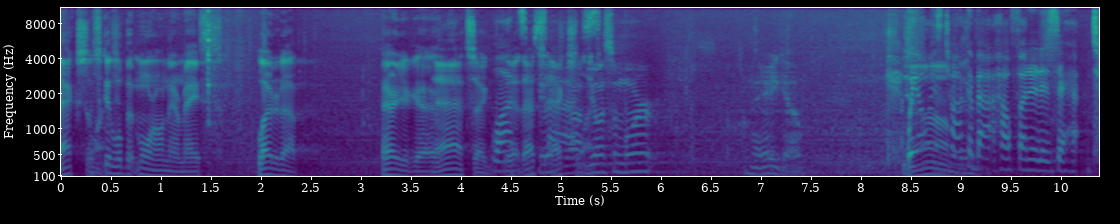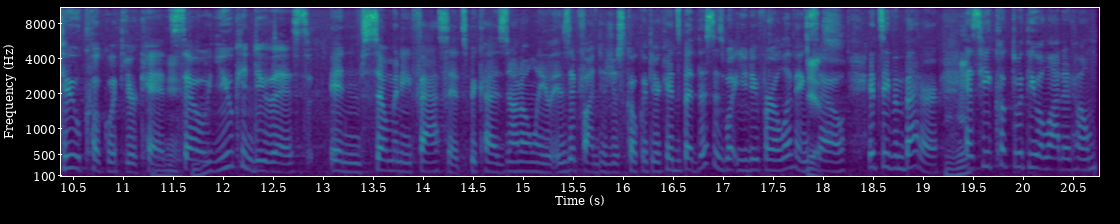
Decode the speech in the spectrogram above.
Let's get a little bit more on there, Mace. Load it up. There you go. That's a Lots of that's stuff. You want some more? There you go. We always talk about how fun it is to, ha- to cook with your kids. Mm-hmm. So you can do this in so many facets because not only is it fun to just cook with your kids, but this is what you do for a living. Yes. So it's even better. Mm-hmm. Has he cooked with you a lot at home?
